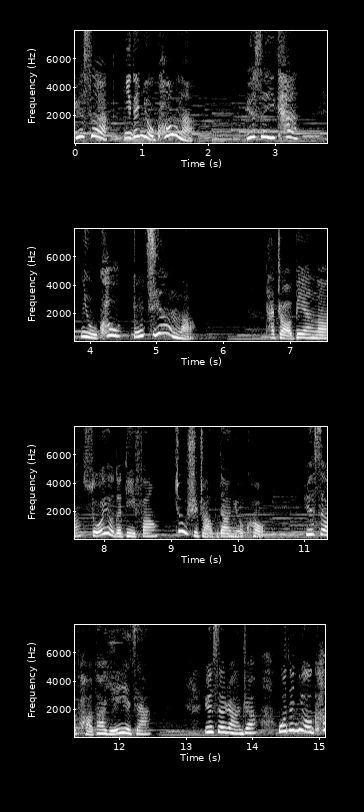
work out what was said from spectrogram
约瑟，你的纽扣呢？”约瑟一看，纽扣不见了。他找遍了所有的地方，就是找不到纽扣。约瑟跑到爷爷家，约瑟嚷着：“我的纽扣，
